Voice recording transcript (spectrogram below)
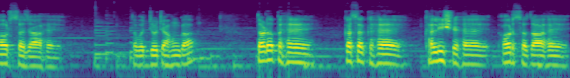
और सजा है। तवज्जो चाहूँगा। तड़प है, कसक है, खलिश है और सजा है।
